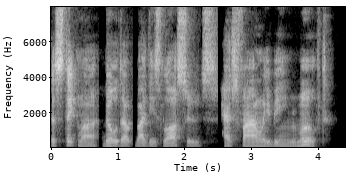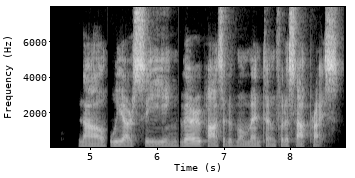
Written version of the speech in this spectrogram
the stigma built up by these lawsuits has finally been removed. Now we are seeing very positive momentum for the stock price.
